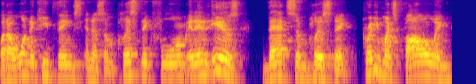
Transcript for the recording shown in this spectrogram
But I want to keep things in a simplistic form, and it is that simplistic, pretty much following,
